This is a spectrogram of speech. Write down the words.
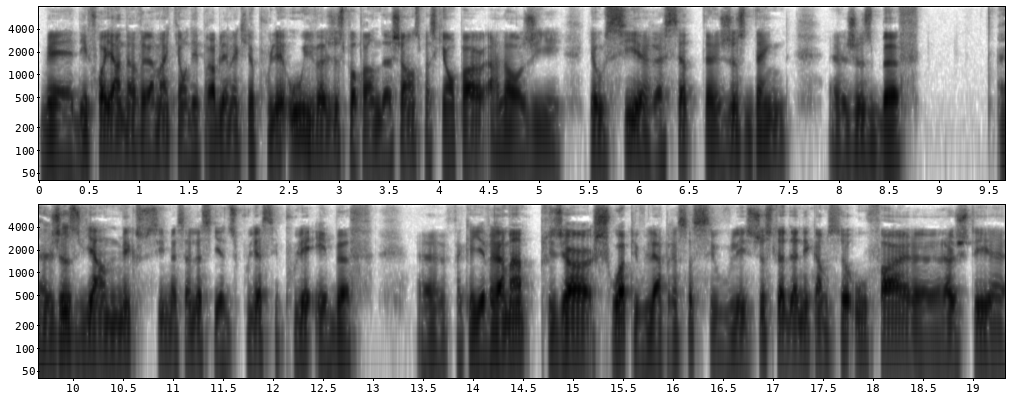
Mais des fois, il y en a vraiment qui ont des problèmes avec le poulet ou ils veulent juste pas prendre de chance parce qu'ils ont peur. Alors, il y a aussi euh, recette euh, juste dinde, euh, juste bœuf, juste viande mix aussi. Mais celle-là, s'il y a du poulet, c'est poulet et bœuf. Euh, fait qu'il y a vraiment plusieurs choix, puis vous voulez après ça, si vous voulez juste le donner comme ça ou faire euh, rajouter euh,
